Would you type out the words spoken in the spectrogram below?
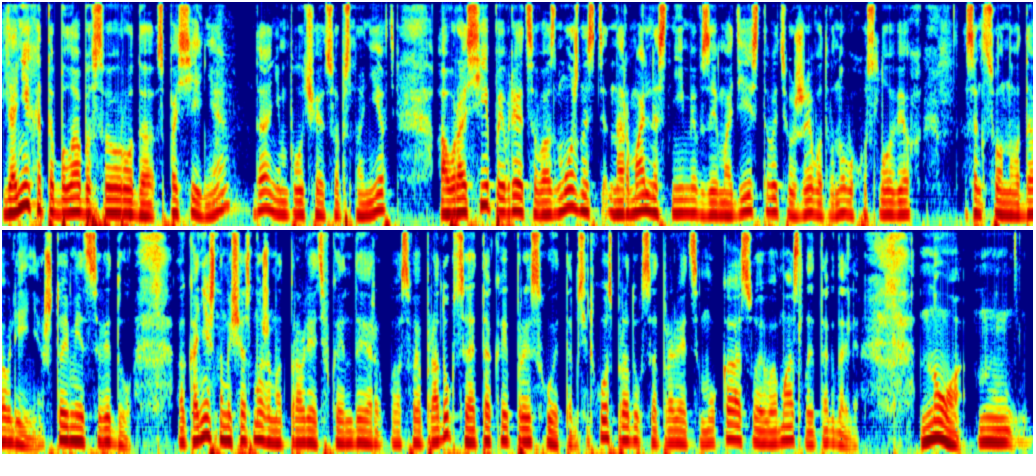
Для них это была бы своего рода спасение, да, они получают, собственно, нефть, а у России появляется возможность нормально с ними взаимодействовать уже вот в новых условиях санкционного давления. Что имеется в виду? Конечно, мы сейчас можем отправлять в КНДР свою продукцию, а так и происходит. Там сельхозпродукция отправляется, мука, соевое масло и так далее. Но а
